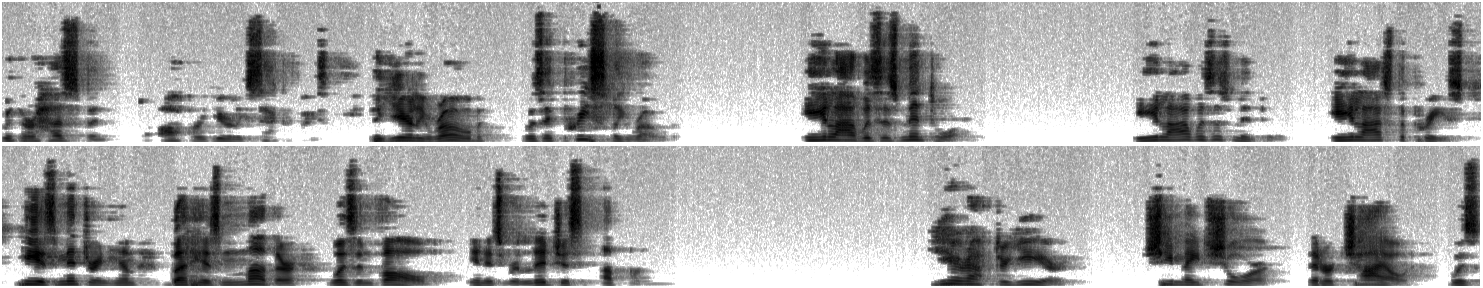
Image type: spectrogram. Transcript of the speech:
with her husband to offer yearly sacrifice. The yearly robe was a priestly robe. Eli was his mentor. Eli was his mentor. Eli's the priest. He is mentoring him, but his mother was involved in his religious upbringing. Year after year, she made sure that her child was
